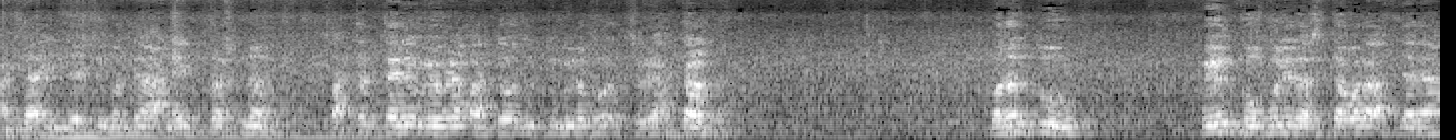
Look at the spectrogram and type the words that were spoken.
आणि या इंडस्ट्रीमध्ये अनेक प्रश्न सातत्याने वेगवेगळ्या माध्यमातून तुम्ही लोक सगळे हाताळता परंतु पेन खोपोली रस्त्यावर असणाऱ्या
